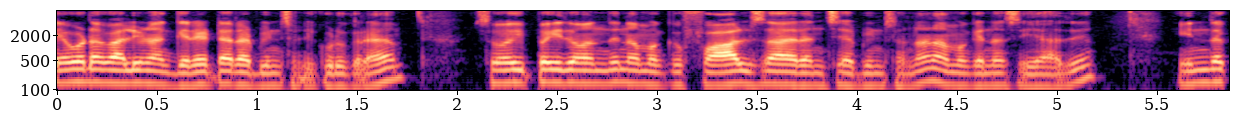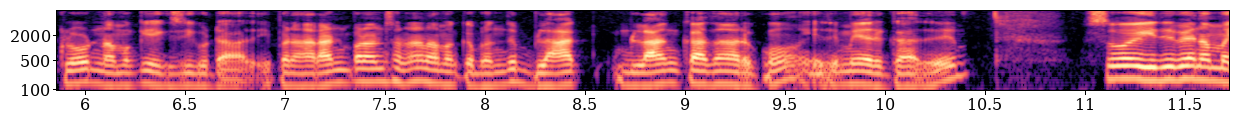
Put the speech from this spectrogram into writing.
ஏவோட வேல்யூ நான் கிரேட்டர் அப்படின்னு சொல்லி கொடுக்குறேன். ஸோ இப்போ இது வந்து நமக்கு ஃபால்ஸாக இருந்துச்சு அப்படின்னு சொன்னால் நமக்கு என்ன செய்யாது? இந்த க்ளோட் நமக்கு எக்ஸிக்யூட் ஆகுது. இப்போ நான் ரன் பண்ணேன்னு சொன்னால் நமக்கு வந்து பிளாக் பிளாங்காக தான் இருக்கும். எதுவுமே இருக்காது. ஸோ இதுவே நம்ம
